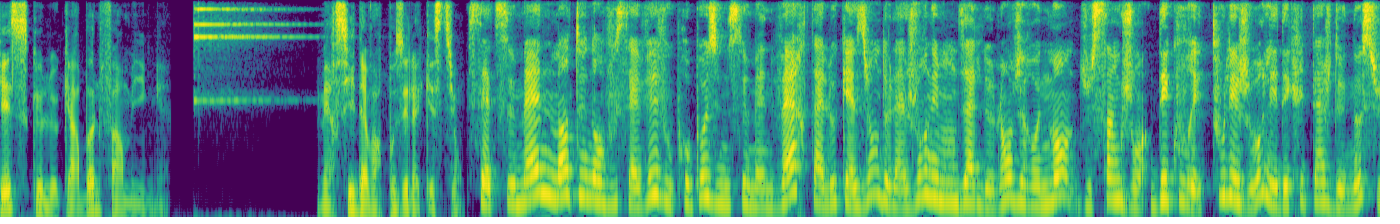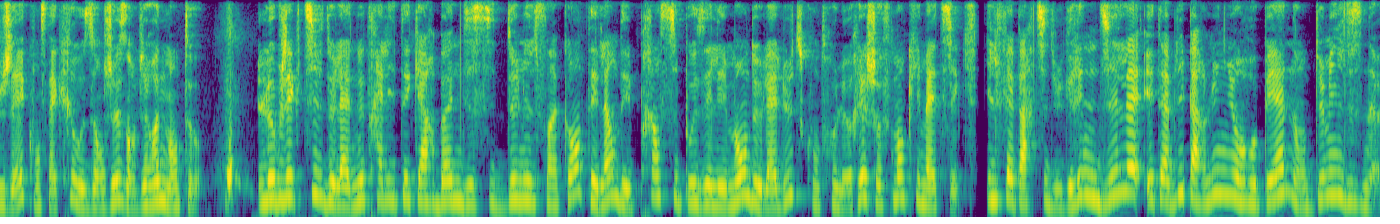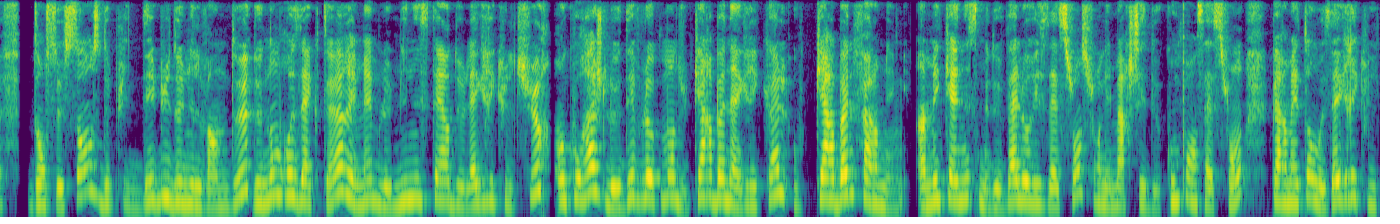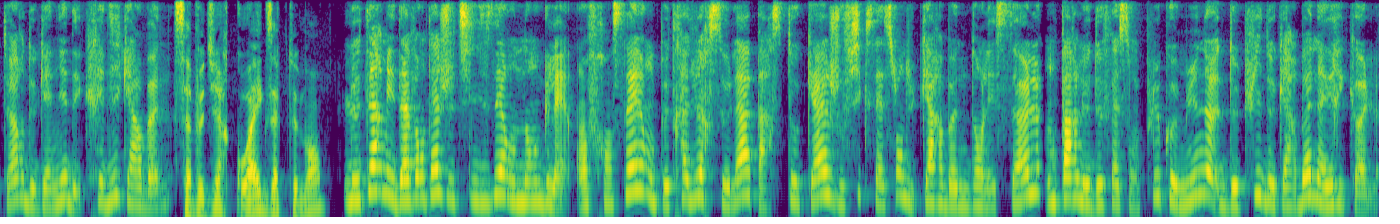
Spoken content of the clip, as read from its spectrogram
Qu'est-ce que le carbone farming? Merci d'avoir posé la question. Cette semaine, Maintenant vous savez, vous propose une semaine verte à l'occasion de la Journée mondiale de l'environnement du 5 juin. Découvrez tous les jours les décryptages de nos sujets consacrés aux enjeux environnementaux. L'objectif de la neutralité carbone d'ici 2050 est l'un des principaux éléments de la lutte contre le réchauffement climatique. Il fait partie du Green Deal établi par l'Union européenne en 2019. Dans ce sens, depuis début 2022, de nombreux acteurs et même le ministère de l'Agriculture encouragent le développement du carbone agricole ou carbon farming, un mécanisme de valorisation sur les marchés de compensation permettant aux agriculteurs de gagner des crédits carbone. Ça veut dire quoi exactement? Le terme est davantage utilisé en anglais. En français, on peut traduire cela par stockage ou fixation du carbone dans les sols. On parle de façon plus commune de puits de carbone agricole.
